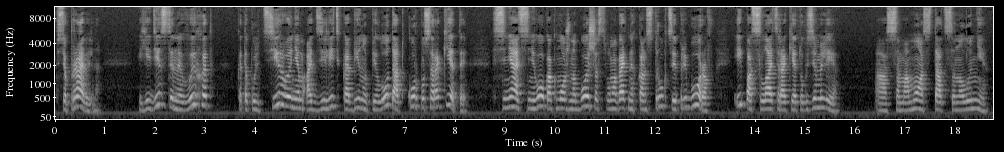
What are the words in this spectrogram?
Все правильно. Единственный выход – катапультированием отделить кабину пилота от корпуса ракеты, снять с него как можно больше вспомогательных конструкций и приборов и послать ракету к Земле, а самому остаться на Луне –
